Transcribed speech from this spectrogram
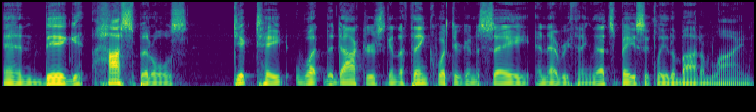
and big hospitals dictate what the doctor's going to think, what they're going to say, and everything. That's basically the bottom line.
